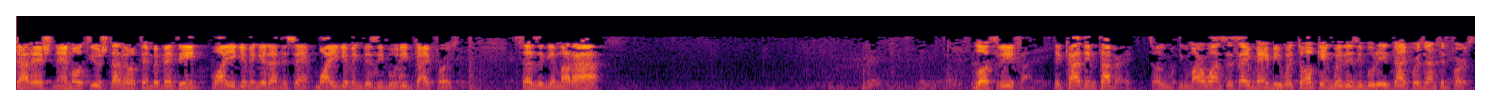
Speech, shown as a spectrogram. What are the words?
Why are you giving it at the same? Why are you giving the ziburit guy first? Says the Gemara. Lo tzricha. The kadim tabe. So the Gemara wants to say maybe we're talking with the ziburit guy presented first.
